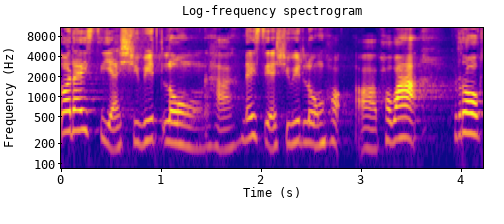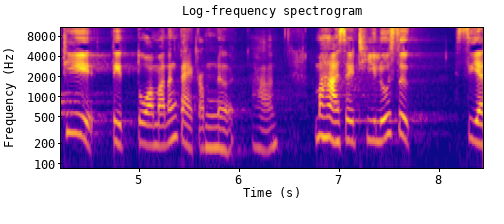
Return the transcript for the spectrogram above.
ก็ได้เสียชีวิตลงนะคะได้เสียชีวิตลงเพราะเพราะว่าโรคที่ติดตัวมาตั้งแต่กำเนิดนะคะมหาเศรษฐีรู้สึกเสีย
